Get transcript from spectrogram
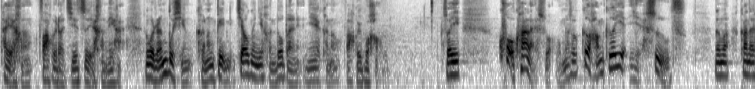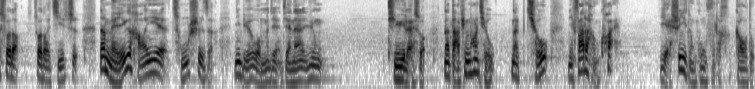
他也很发挥到极致，也很厉害。如果人不行，可能给你教给你很多本领，你也可能发挥不好。所以扩宽来说，我们说各行各业也是如此。那么刚才说到做到极致，那每一个行业从事者，你比如我们简简单用体育来说，那打乒乓球，那球你发的很快。也是一种功夫的高度，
